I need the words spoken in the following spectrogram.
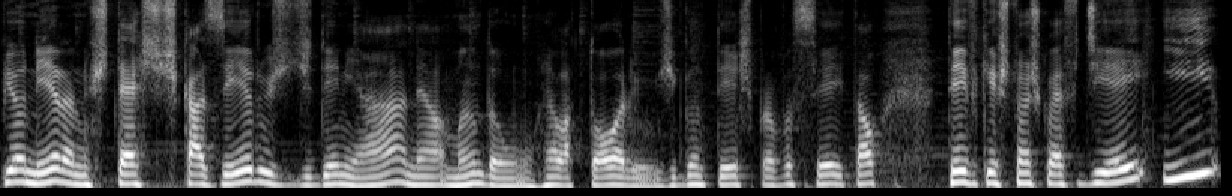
pioneira nos testes caseiros de DNA, né? Ela manda um relatório gigantesco para você e tal. Teve questões com o FDA e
